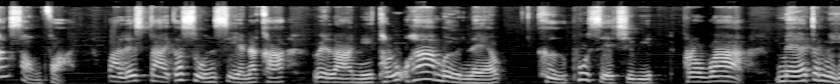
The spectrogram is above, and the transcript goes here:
ทั้งสองฝ่าย ปาเลสไตน์ก็สูญเสียนะคะ เวลานี้ทะลุห้าหมื่นแล้ว คือผู้เสียชีวิต เพราะว่าแม้จะมี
